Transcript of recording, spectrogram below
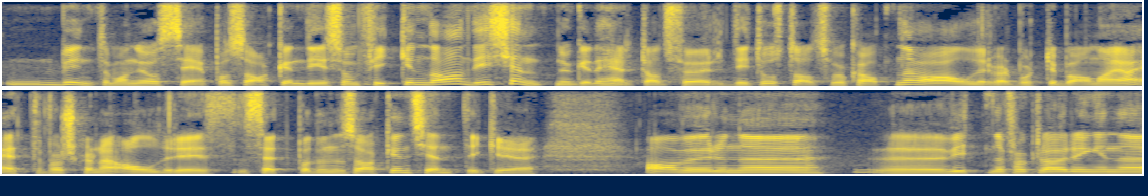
begynte man jo å se på saken. De som fikk den da, de kjente den jo ikke i det hele tatt før. De to statsadvokatene har aldri vært borti Baneheia. Etterforskerne har aldri sett på denne saken, kjente ikke avhørene, eh, vitneforklaringene,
